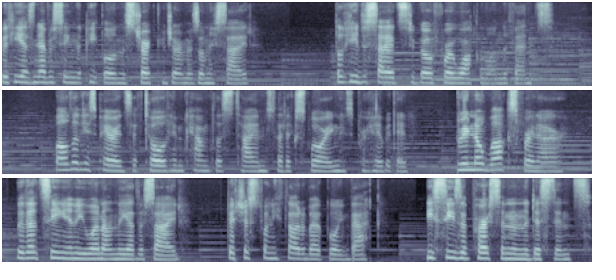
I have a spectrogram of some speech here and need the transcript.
but he has never seen the people in the striped pajamas on his side. So he decides to go for a walk along the fence. Although his parents have told him countless times that exploring is prohibited, Bruno walks for an hour without seeing anyone on the other side. But just when he thought about going back, he sees a person in the distance.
